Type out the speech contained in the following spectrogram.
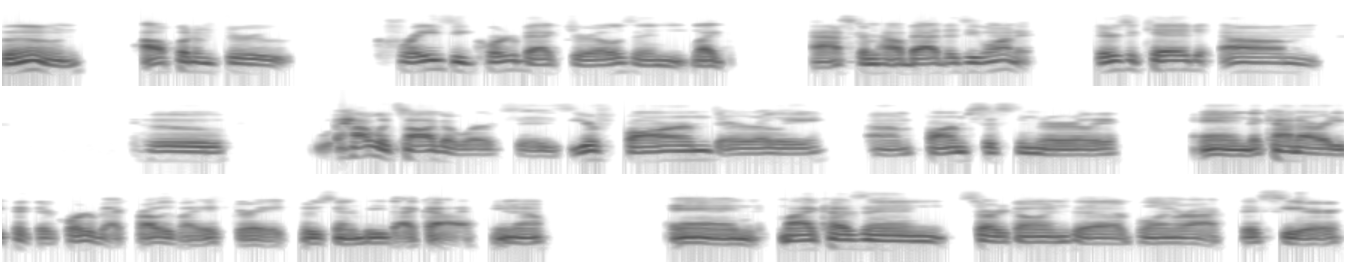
Boone, I'll put him through crazy quarterback drills and like ask him how bad does he want it. There's a kid um, who how Watauga works is you're farmed early, um, farm system early, and they kind of already picked their quarterback probably by eighth grade who's going to be that guy, you know. And my cousin started going to Blowing Rock this year,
